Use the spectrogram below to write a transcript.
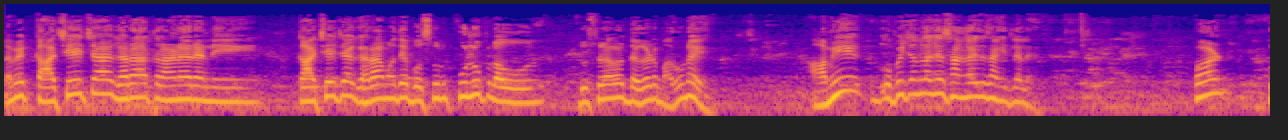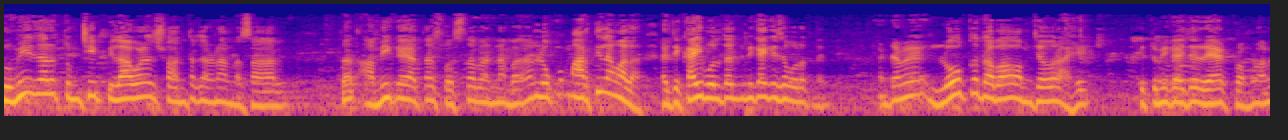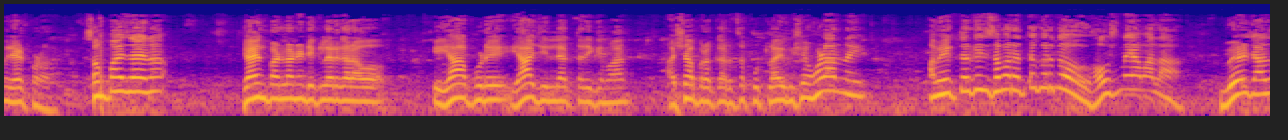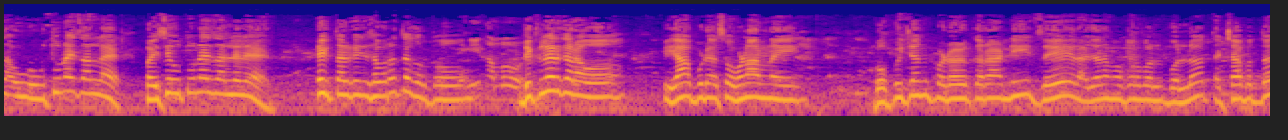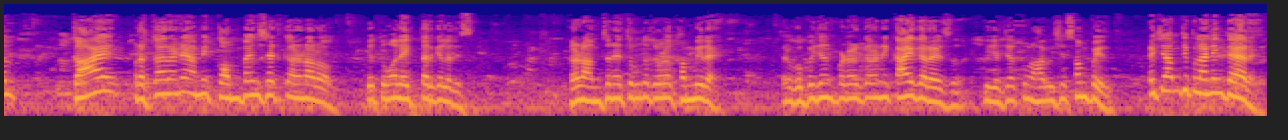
त्यामुळे काचेच्या घरात राहणाऱ्यांनी काचेच्या घरामध्ये बसून कुलूप लावून दुसऱ्यावर दगड मारू नये. आम्ही गोपीचंदला जे सांगायचं सांगितलेलं आहे. पण तुम्ही जर तुमची पिलावळ शांत करणार नसाल तर आम्ही काही आता स्वस्त बनणार लोक मारतील आम्हाला. अरे ते काही बोलतात मी काही कसं बोलत नाही. आणि त्यामुळे लोक दबाव आमच्यावर आहे की तुम्ही काहीतरी रिॲक्ट म्हणून आम्ही रिॲक्ट होणार. संपायचं आहे ना? जयंत पाटलांनी डिक्लेअर करावं. की ह्या पुढे ह्या जिल्ह्यात तरी किमान अशा प्रकारचा कुठलाही विषय होणार नाही. आम्ही एक तारखेची सभा रद्द करतो. हौस नाही आम्हाला. वेळ जास्त उतू नाही चाललाय. पैसे उतू नाही चाललेले आहेत. एक तारखेची सभा रद्द करतो. डिक्लेअर करावं की यापुढे असं होणार नाही. गोपीचंद पडळकरांनी जे राजाराम बोल बोललं त्याच्याबद्दल काय प्रकाराने आम्ही कॉम्पेन्सेट करणार आहोत ते तुम्हाला एक तारखेला दिसेल. कारण आमचं नेतृत्व तेवढं खंबीर आहे. तर गोपीचंद पडळकरांनी काय करायचं? की ज्याच्यातून हा विषय संपेल. याची आमची प्लॅनिंग तयार आहे.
